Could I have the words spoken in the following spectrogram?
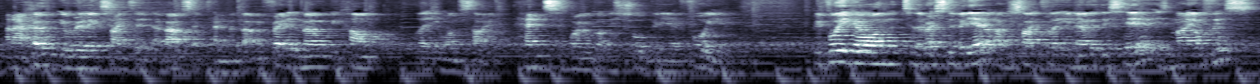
And I hope you're really excited about September, but I'm afraid at the moment we can't let you on site, Hence why we've got this short video for you. Before you go on to the rest of the video, I'd just like to let you know that this here is my office.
